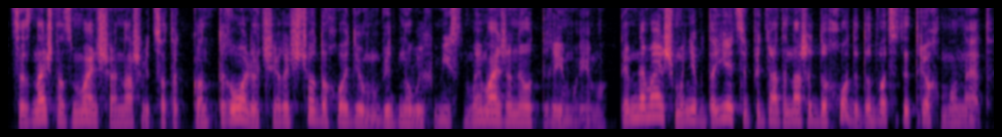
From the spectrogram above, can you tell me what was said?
Це значно зменшує наш відсоток контролю, через що доходів від нових міст ми майже не отримуємо. Тим не менш, мені вдається підняти наші доходи до 23 монет.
